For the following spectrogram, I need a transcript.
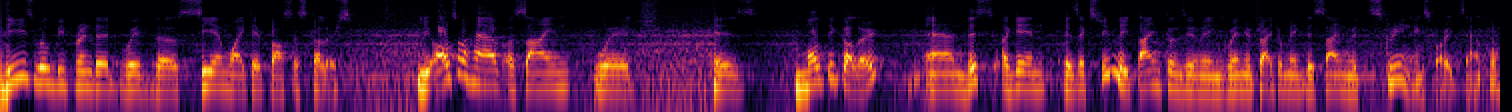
These will be printed with the CMYK process colors. You also have a sign which is multicolored and this again is extremely time consuming when you try to make this sign with screenings for example.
